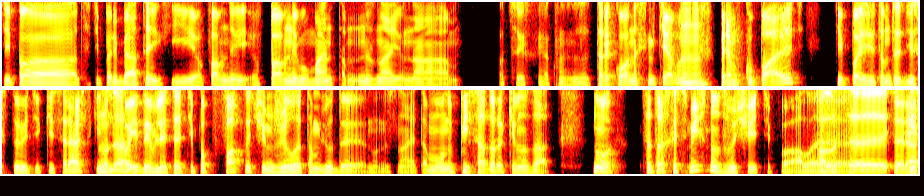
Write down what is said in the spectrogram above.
Типа, це типу ребята, які в певний, в певний момент, там, не знаю, на оцих, як вони називають, териконах сміттєвих, Угу. прям купають. Типа, і там тоді стають якісь рештки, Ну, типа, да. і дивляться, типа, по факту, чим жили там люди, ну не знаю, там умовно 50 років назад. Ну, це трохи смішно звучить, типу, але, Але це, це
